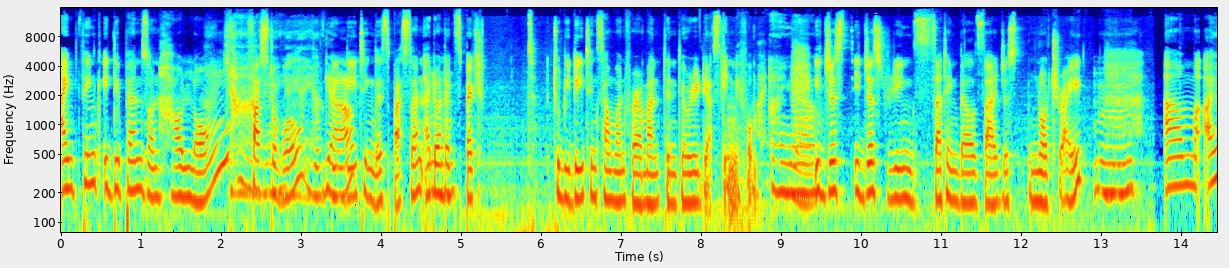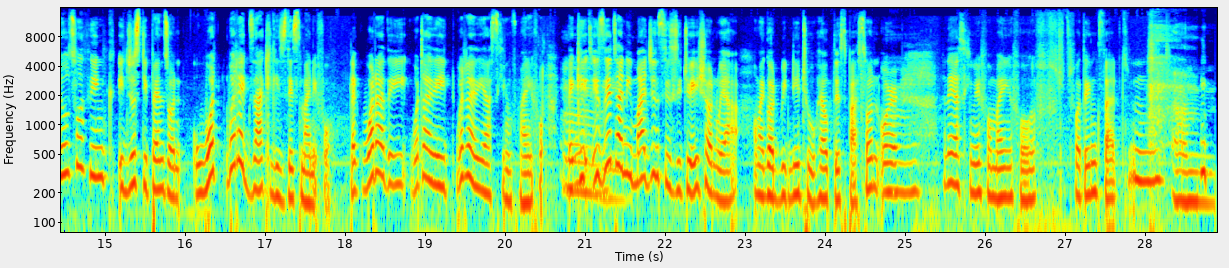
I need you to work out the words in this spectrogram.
I think it depends on how long. First of all, you've Yeah. been dating this person. I don't expect to be dating someone for a month and they're already asking me for money. I know. It just it just rings certain bells that are just not right. Um, I also think it just depends on what what exactly is this money for. Like, what are they? What are they? What are they asking for money for? Like, is, is it an emergency situation where oh my god, we need to help this person, or are they asking me for money for for things that? Mm, Um,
